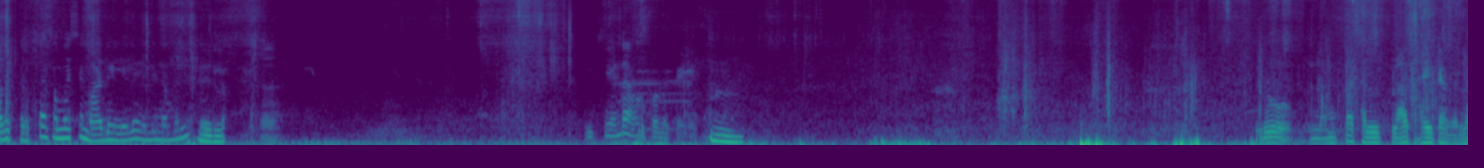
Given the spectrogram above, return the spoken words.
ಅದು ಕರ್ಪ ಸಮಸ್ಯೆ ಮಾಡಲಿಲ್ಲ ಇಲ್ಲಿ ನಮ್ಮಲ್ಲಿ? ಇಲ್ಲ. ಹ್ಞೂ ಇದು ನಮ್ಕ ಸ್ವಲ್ಪ ಪ್ಲಾಟ್ ಹೈಟ್ ಆಗಲ್ಲ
